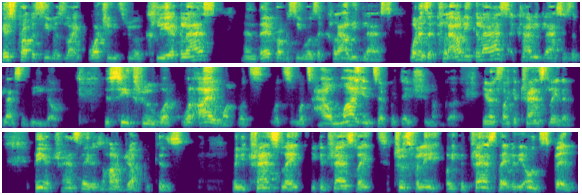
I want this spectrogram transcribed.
his prophecy was like watching through a clear glass, and their prophecy was a cloudy glass. What is a cloudy glass? A cloudy glass is the glass of the ego. You see through what, what I want, what's what's what's how my interpretation of God. You know, it's like a translator. Being a translator is a hard job because when you translate, you can translate truthfully or you can translate with your own spin.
